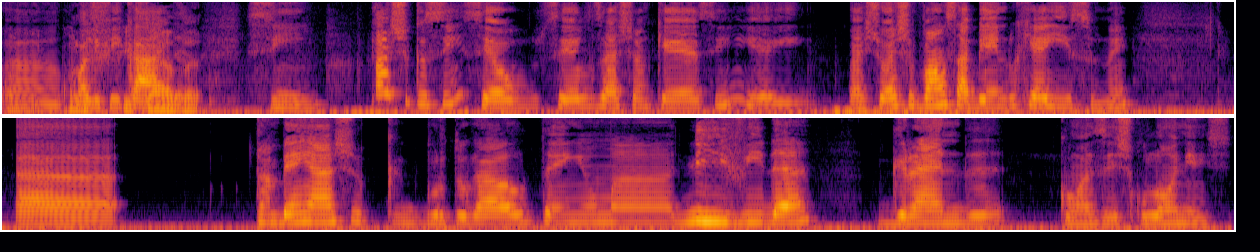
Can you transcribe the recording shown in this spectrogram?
ah, qualificada. Qualificada. Sim. Acho que sim. Se, eu, se eles acham que é assim, as pessoas vão sabendo que é isso, né? Ah, também acho que Portugal tem uma dívida grande com as ex-colônias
